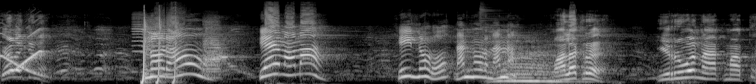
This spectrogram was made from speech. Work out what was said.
ಕೇಳಕಿನ ನೋಡ. ಏ ಮಾಮ. ಏ ಇಲ್ಲಿ ನೋಡು. ನನ್ ನೋಡು ನನ್ನ. ಮಾಲಕ್ರ ಇರುವ ನಾಲ್ಕು ಮಾತು.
